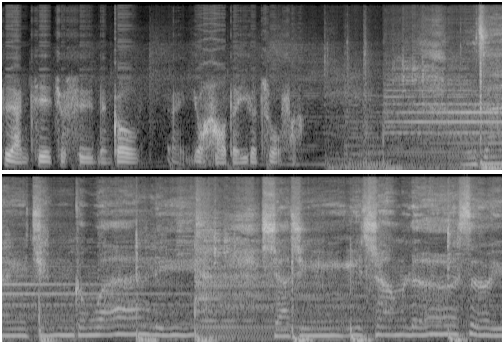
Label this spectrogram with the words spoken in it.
自然界就是能够呃有好的一个做法。不在晴空万里，下起一场垃圾雨，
